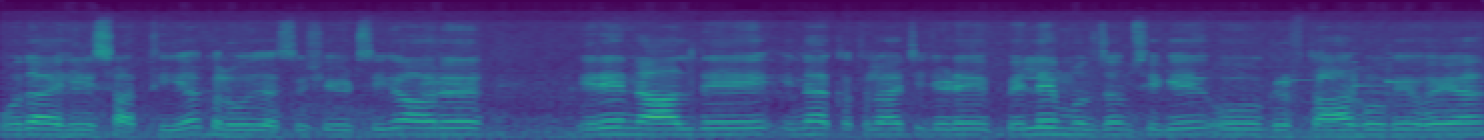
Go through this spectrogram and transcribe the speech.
ਉਹਦਾ ਇਹ ਸਾਥੀ ਆ ক্লোਜ਼ ਐਸੋਸੀਏਟ ਸੀਗਾ ਔਰ ਇਹਦੇ ਨਾਲ ਦੇ ਇਹਨਾਂ ਕਤਲਾਂ 'ਚ ਜਿਹੜੇ ਪਹਿਲੇ ਮੁਲਜ਼ਮ ਸੀਗੇ ਉਹ ਗ੍ਰਿਫਤਾਰ ਹੋ ਗਏ ਹੋਏ ਆ।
